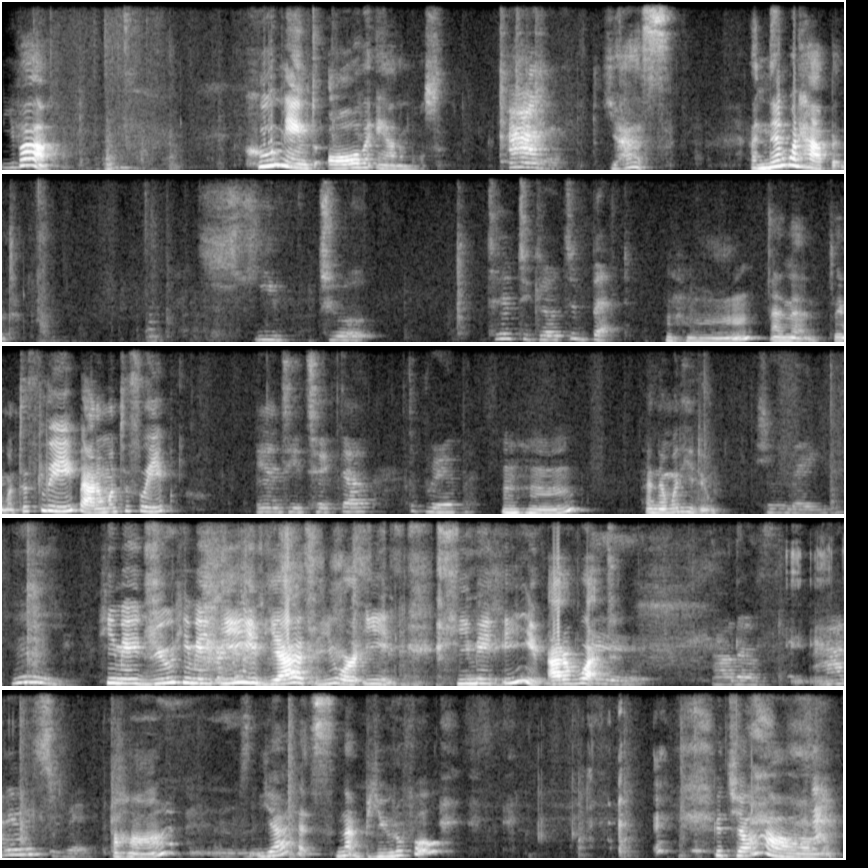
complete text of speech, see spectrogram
Eva, who named all the animals? Adam. Yes. And then what happened? He told him to go to bed. hmm And then, so he went to sleep. Adam went to sleep. And he took out the rib. Mm-hmm. And then what did he do? He made me. He made you, he made Eve. Yes, you are Eve. He made Eve out of what? Out of Adam's rib. Uh huh. Yes. Isn't that beautiful? Good job.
